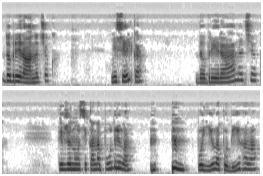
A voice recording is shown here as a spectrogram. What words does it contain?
Добрий раночок. Мішелька. Добрий раночок. Ти вже носика напудрила? Поїла, побігала.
